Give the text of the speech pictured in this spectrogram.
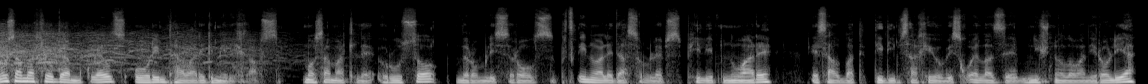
მოსამართლე და მკვლელს ორი მთავარი გმირი ხავს. მოსამართლე რუსო, რომლის როლს ბრწყინვალე დასრულებს ფილიპ ნუარე, ეს ალბათ დიდი მსახიობის ყველაზე მნიშვნელოვანი როლია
